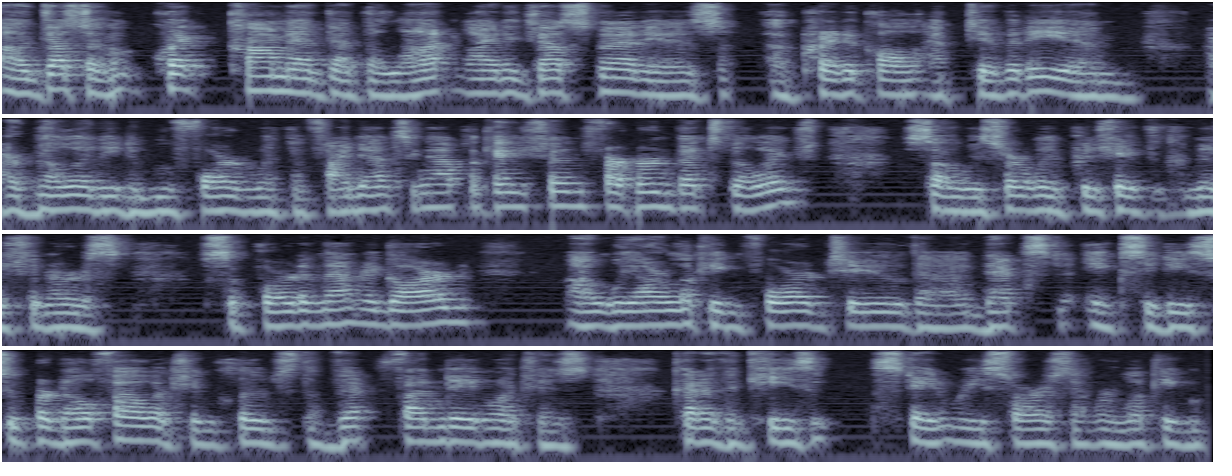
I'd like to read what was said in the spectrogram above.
uh, just a quick comment that the lot line adjustment is a critical activity in our ability to move forward with the financing application for Hearn Vets Village. So we certainly appreciate the commissioner's support in that regard. Uh, we are looking forward to the next HCD Super NOFA, which includes the VIP funding, which is kind of the key state resource that we're looking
